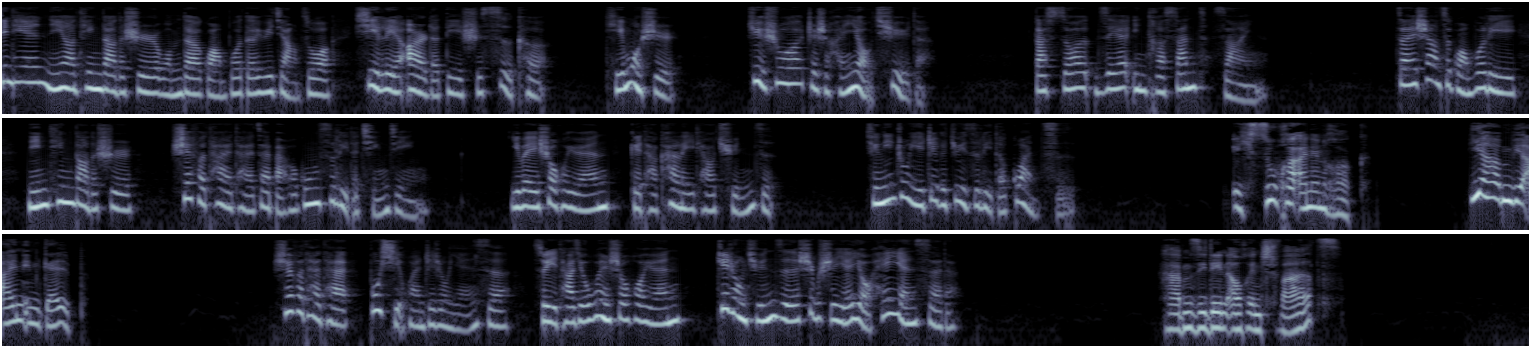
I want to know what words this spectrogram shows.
今天您要听到的是我们的广播德语讲座系列二的第十四课，题目是“据说这是很有趣的 ”，Das soll sehr interessant sein。在上次广播里，您听到的是 Schiffer 太太在百货公司里的情景，一位售货员给她看了一条裙子，请您注意这个句子里的冠词：Ich suche einen Rock。Hier haben wir einen in Gelb。舍弗太太不喜欢这种颜色，所以她就问售货员：“这种裙子是不是也有黑颜色的？”Haben Sie den auch in Schwarz？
